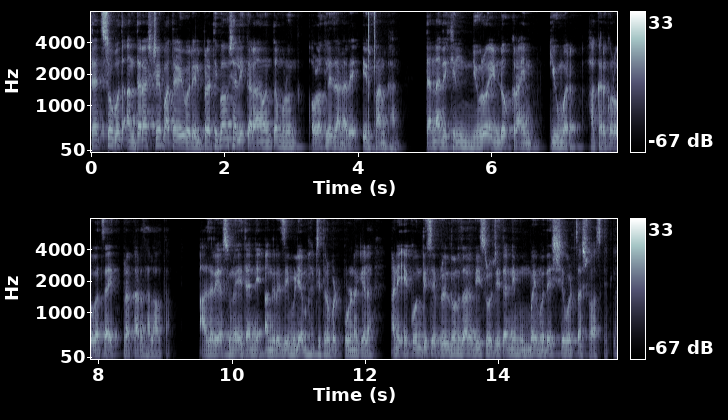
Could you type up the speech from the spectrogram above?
त्याचसोबत आंतरराष्ट्रीय पातळीवरील प्रतिभाशाली कलावंत म्हणून ओळखले जाणारे इरफान खान. त्यांना देखील न्यूरो इंडोक्राईम ट्यूमर हा कर्करोगाचा एक प्रकार झाला होता. आजारी असूनही त्यांनी अंग्रेजी मीडियम हा चित्रपट पूर्ण केला आणि एकोणतीस एप्रिल दोन हजार वीस रोजी त्यांनी मुंबईमध्ये शेवटचा श्वास घेतला.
